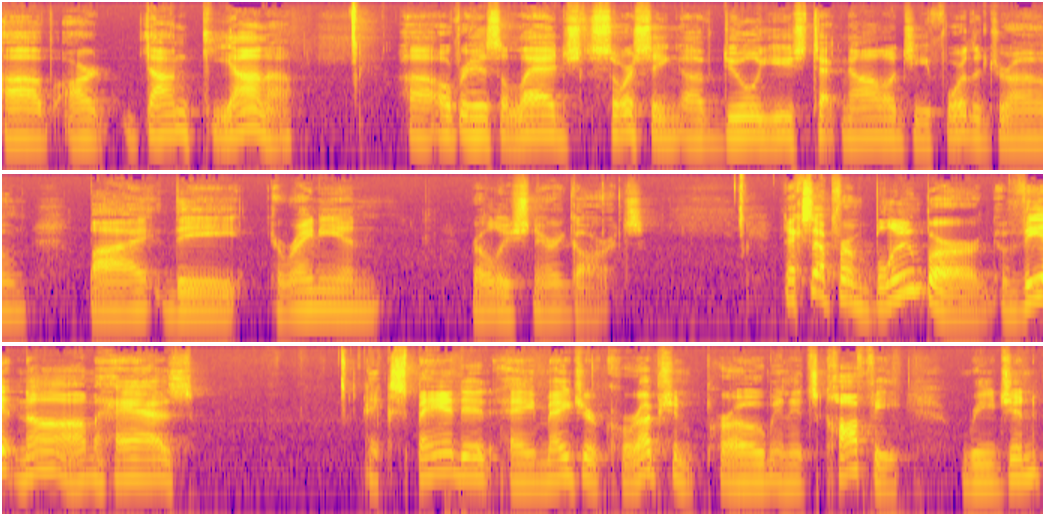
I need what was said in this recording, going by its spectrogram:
of Ardanian uh, over his alleged sourcing of dual use technology for the drone by the Iranian Revolutionary Guards. Next up from Bloomberg, Vietnam has expanded a major corruption probe in its coffee region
